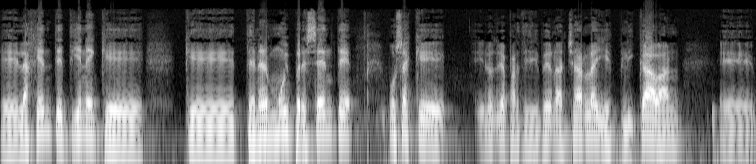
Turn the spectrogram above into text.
Eh, la gente tiene que, que tener muy presente. Vos sabés que el otro día participé en una charla y explicaban, eh,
